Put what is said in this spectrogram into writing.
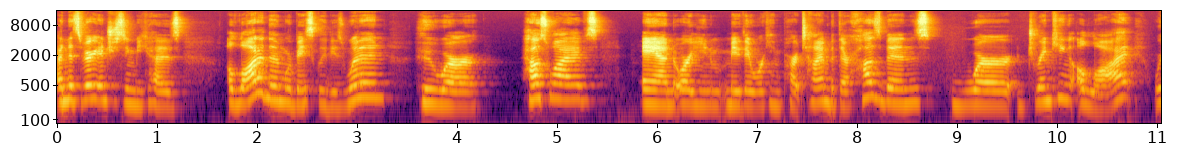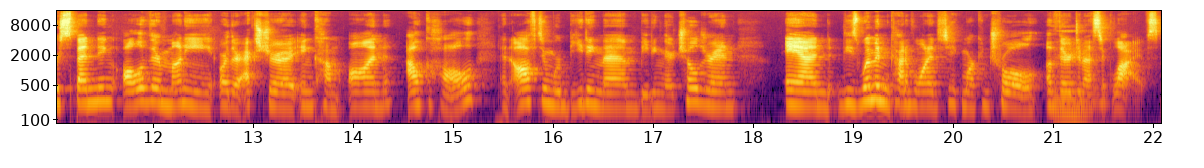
And it's very interesting because a lot of them were basically these women who were housewives and or you know maybe they were working part-time but their husbands were drinking a lot were spending all of their money or their extra income on alcohol and often were beating them beating their children and these women kind of wanted to take more control of their Mm. domestic lives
